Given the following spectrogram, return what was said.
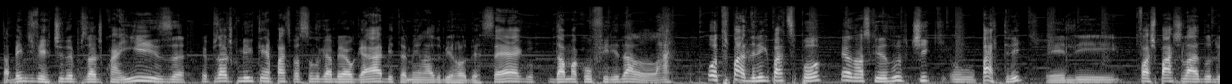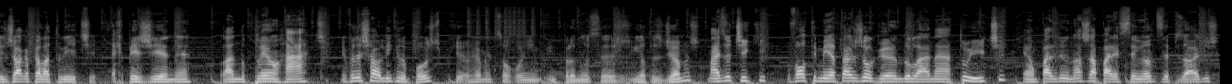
Tá bem divertido o episódio com a Isa, o episódio comigo tem a participação do Gabriel Gabi, também lá do Beholder Cego, dá uma conferida lá. Outro padrinho que participou é o nosso querido Tic, o Patrick. Ele faz parte lá do. Ele joga pela Twitch RPG, né? Lá no Play on Heart. Eu vou deixar o link no post, porque eu realmente sou ruim em pronúncias em outros idiomas. Mas o Tic, volta e meia, tá jogando lá na Twitch. É um padrinho nosso, já apareceu em outros episódios.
